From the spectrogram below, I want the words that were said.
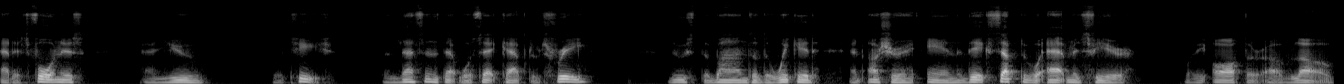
at its fullness, and you will teach the lessons that will set captives free, loose the bonds of the wicked, and usher in the acceptable atmosphere for the author of love,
